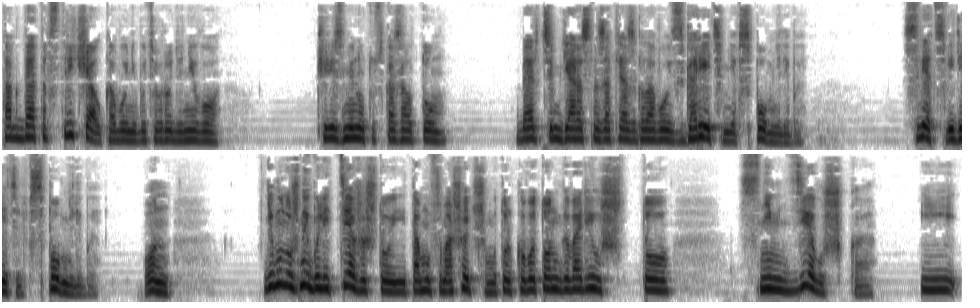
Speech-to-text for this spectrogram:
когда-то встречал кого-нибудь вроде него. Через минуту сказал Том. Бертим яростно затряс головой. Сгореть мне вспомнили бы. Свет, свидетель, вспомнили бы. Он... Ему нужны были те же, что и тому сумасшедшему, только вот он говорил, что с ним девушка, и...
